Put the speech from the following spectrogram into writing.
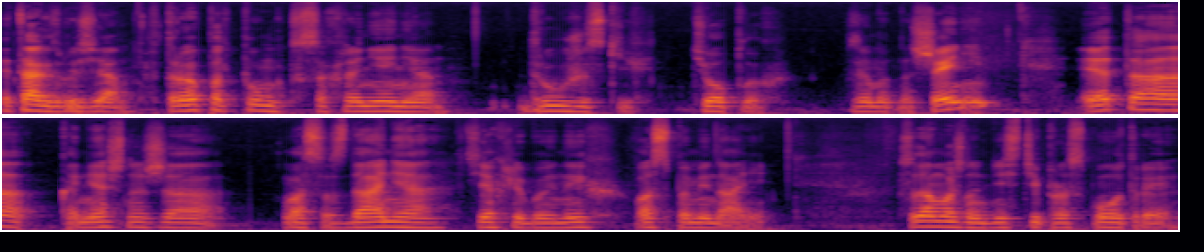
Итак, друзья, второй подпункт сохранения дружеских, теплых взаимоотношений – это, конечно же, воссоздание тех либо иных воспоминаний. Сюда можно внести просмотры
